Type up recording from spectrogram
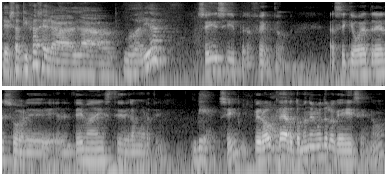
¿te satisface la, modalidad? Sí, sí, perfecto. Así que voy a traer sobre el tema este de la muerte. Bien. Sí, pero claro, tomando en cuenta lo que dice, ¿no?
